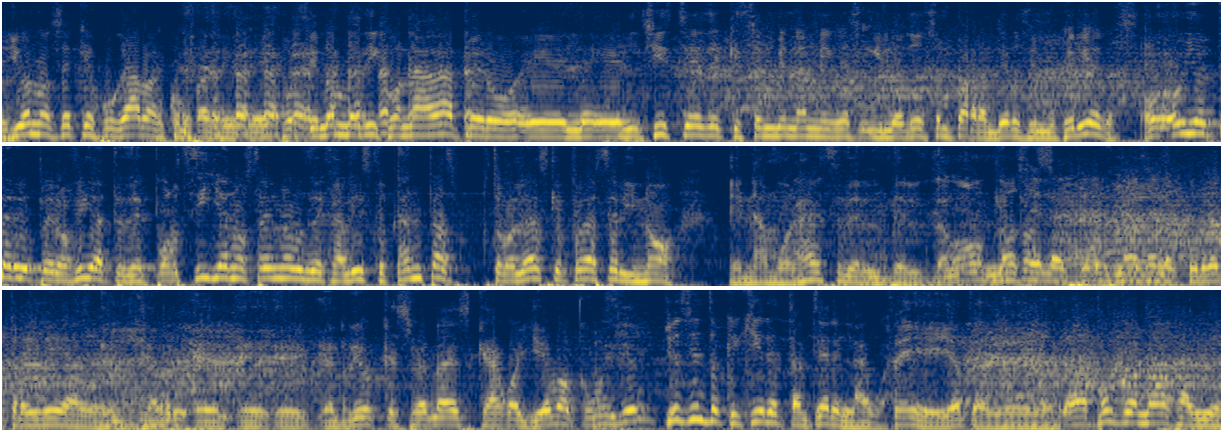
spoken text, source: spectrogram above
yo no sé qué jugaban, compadre, porque no me dijo nada, pero el, el chiste es de que son bien amigos y los dos son parranderos y O- Oye, Terry, pero fíjate, de por sí ya nos traen los de Jalisco, tantas troleadas que puede hacer y no, enamorarse del... del no, ¿qué no, se le ocurrió, no se le ocurrió otra idea, güey. El, que ri- el- el- el- el río que suena es que agua lleva, ¿o ¿cómo dicen? Yo siento que quiere tantear el agua. Sí, ya te digo. ¿A poco no, Javier?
